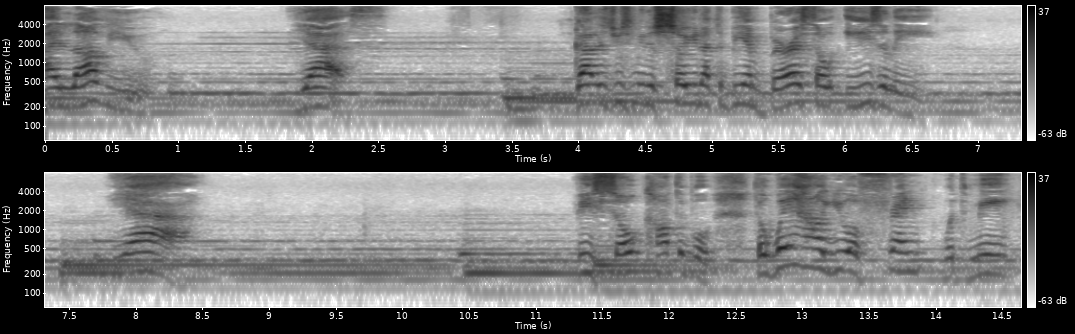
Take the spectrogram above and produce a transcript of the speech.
I love you. Yes. God has used me to show you not to be embarrassed so easily. Yeah. Be so comfortable. The way how you're friend with me,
